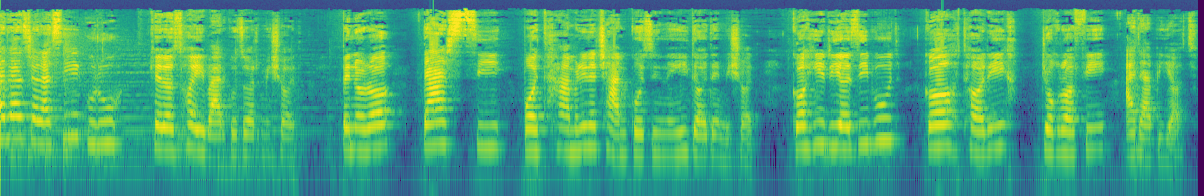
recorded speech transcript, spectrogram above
بعد از جلسه گروه کلاس هایی برگزار می شد. به نورا درسی با تمرین چند گزینه‌ای داده می‌شد. گاهی ریاضی بود، گاه تاریخ، جغرافی، ادبیات.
